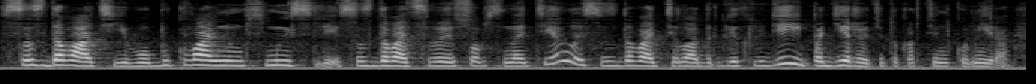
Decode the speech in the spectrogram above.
создавать его в буквальном смысле, создавать свое собственное тело и создавать тела других людей и поддерживать эту картинку мира –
